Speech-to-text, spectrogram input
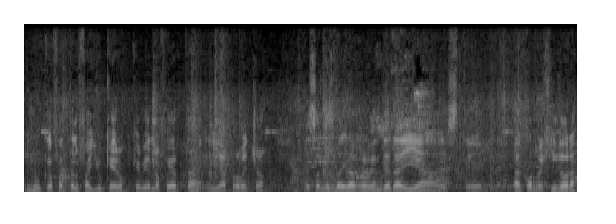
Y nunca falta el falluquero que vio la oferta y aprovechó. Eso les va a ir a revender ahí a, este, a corregidora.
